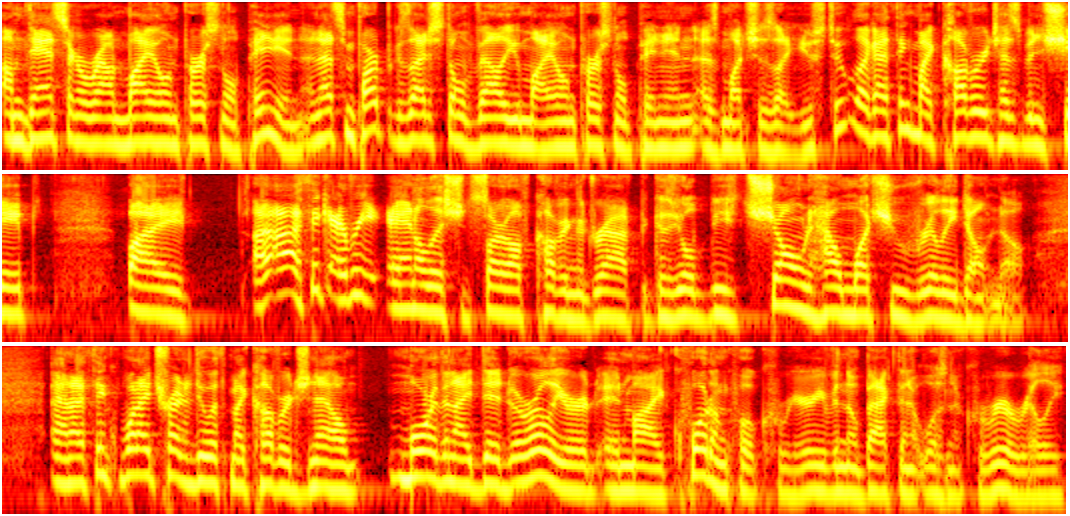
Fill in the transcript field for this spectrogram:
I'm dancing around my own personal opinion, and that's in part because I just don't value my own personal opinion as much as I used to. Like I think my coverage has been shaped by. I, I think every analyst should start off covering a draft because you'll be shown how much you really don't know. And I think what I try to do with my coverage now, more than I did earlier in my quote unquote career, even though back then it wasn't a career really,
